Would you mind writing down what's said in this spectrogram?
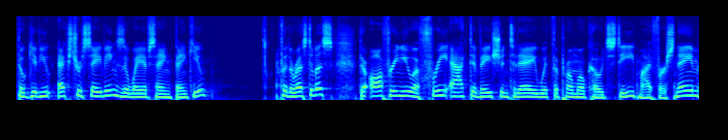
They'll give you extra savings as a way of saying thank you. For the rest of us, they're offering you a free activation today with the promo code Steve, my first name.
